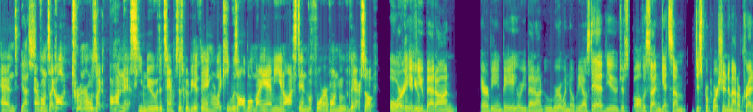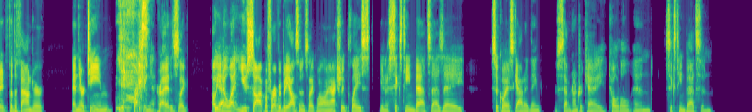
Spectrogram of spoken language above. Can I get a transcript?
and Yes. everyone's like, oh, Turner was like on this. He knew that San Francisco would be a thing, or like he was all about Miami and Austin before everyone moved there. So Or if you- you bet on Airbnb or you bet on Uber when nobody else did, you just all of a sudden get some disproportionate amount of credit for the founder and their team crushing it, right? It's like, oh, you know what? You saw it before everybody else. And it's like, well, I actually placed, you know, 16 bets as a Sequoia Scout, I think 700K total and 16 bets. And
